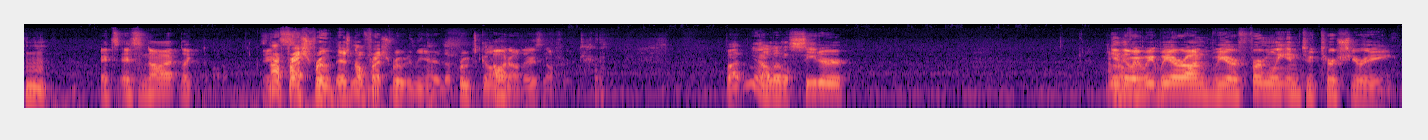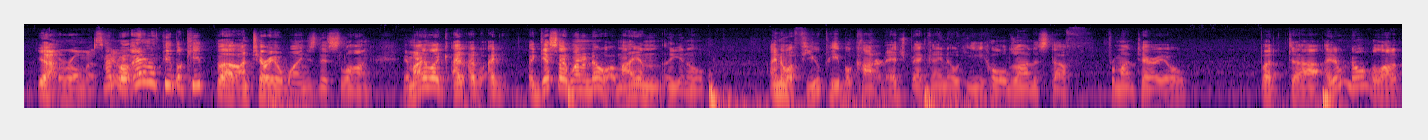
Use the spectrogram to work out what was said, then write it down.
Hmm. It's it's not like not fresh fruit. There's no fresh fruit in here. The fruit's gone. Oh no, there's no fruit. But you know, a little cedar. Either way, we, we are on we are firmly into tertiary Yeah. aromas. I don't, know, I don't know if people keep uh, Ontario wines this long. Am I like? I, I, I- I guess I want to know. Am I in? You know, I know a few people. Conrad Edgebeck. I know he holds on to stuff from Ontario, but uh, I don't know a lot of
